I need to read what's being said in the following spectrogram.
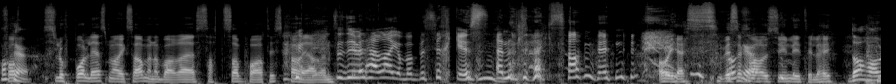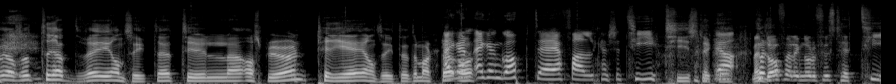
For Ok. sluppe å lese mer eksamen og bare satsa på artistkarrieren. Så du vil heller jobbe på sirkus enn å ta eksamen? Oh yes. Hvis okay. jeg får usynlig tillegg. Da har vi altså 30 i ansiktet til eh, Asbjørn, 3 i ansiktet til Marte, Jeg kan, og jeg kan gå opp til iallfall kanskje ti. 10 stykker. Ja. Men da føler jeg når du først har 10,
